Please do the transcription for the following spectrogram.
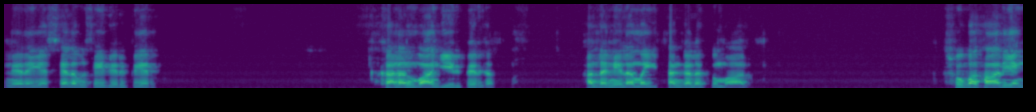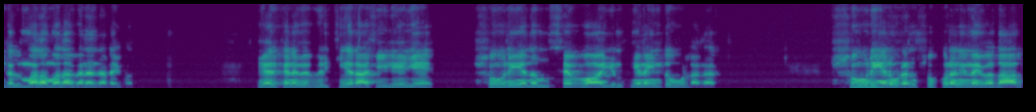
நிறைய செலவு செய்திருப்பீர். கடன் வாங்கி இருப்பீர்கள் அந்த நிலைமை தங்களுக்கு மாறும். சுபகாரியங்கள் மலமளவென நடைபெறும். ஏற்கனவே விருச்சிக ராசியிலேயே சூரியனும் செவ்வாயும் இணைந்து உள்ளனர். சூரியனுடன் சுக்கிரன் இணைவதால்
